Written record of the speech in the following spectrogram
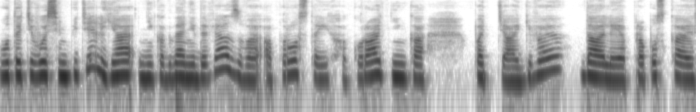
Вот эти 8 петель я никогда не довязываю, а просто их аккуратненько подтягиваю. Далее пропускаю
